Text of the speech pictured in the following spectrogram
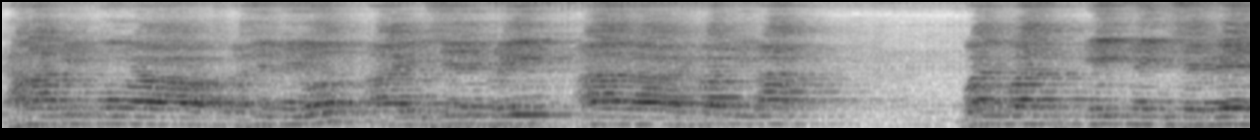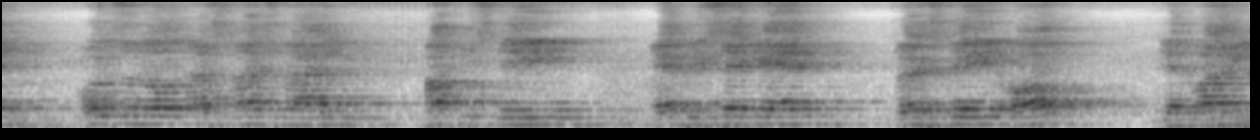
Ang ating pong uh, ngayon ay celebrate ang ah, Republic Act 11897, also known as National Baptist Day, every second Thursday of January.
